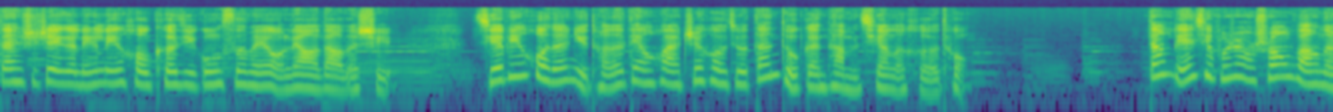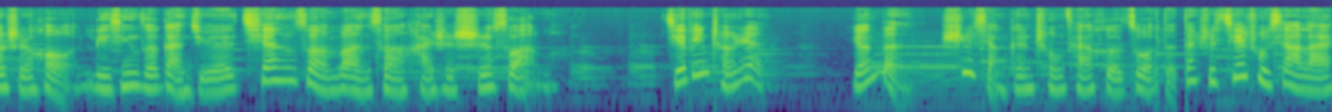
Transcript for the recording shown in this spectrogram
但是这个零零后科技公司没有料到的是，结冰获得女团的电话之后，就单独跟他们签了合同。当联系不上双方的时候，李欣则感觉千算万算还是失算了。结冰承认。原本是想跟重才合作的，但是接触下来，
